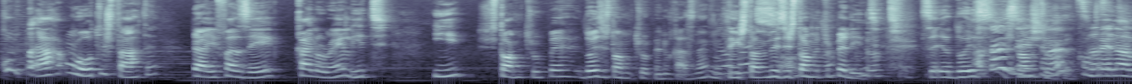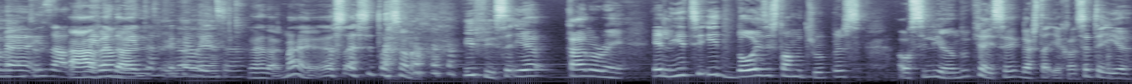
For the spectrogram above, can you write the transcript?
comprar um outro starter para ir fazer Kylo Ren Elite e Stormtrooper, dois Stormtrooper no caso, né? Não, Não tem é Storm, não existe Stormtrooper Elite. Seria dois Até existe, Stormtrooper. né? Com treinamento. tiver- exato, Ah, treinamento, verdade. Treinamento. Verdade, mas é, é situacional. Enfim, seria Kylo Ren Elite e dois Stormtroopers auxiliando, que aí você gastaria, claro, você teria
